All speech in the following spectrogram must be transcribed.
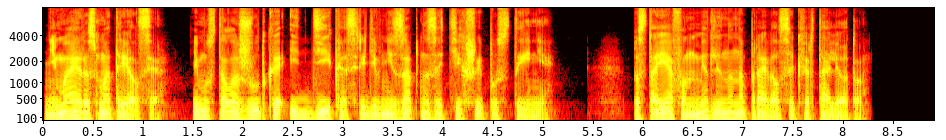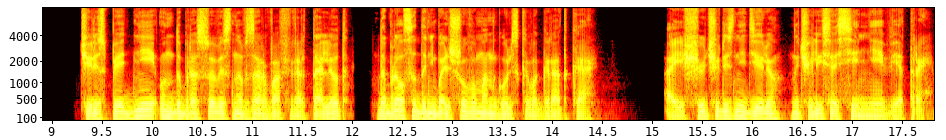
Немайер осмотрелся. Ему стало жутко и дико среди внезапно затихшей пустыни. Постояв, он медленно направился к вертолету. Через пять дней он, добросовестно взорвав вертолет, добрался до небольшого монгольского городка. А еще через неделю начались осенние ветры.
